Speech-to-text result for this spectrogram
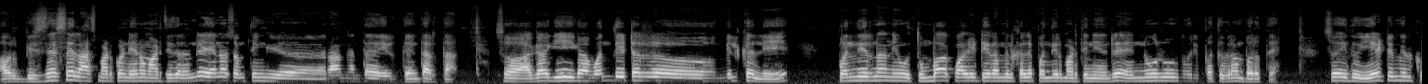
ಅವ್ರ ಬಿಸ್ನೆಸ್ಸೇ ಲಾಸ್ ಮಾಡ್ಕೊಂಡು ಏನೋ ಮಾಡ್ತಿದ್ದಾರೆ ಅಂದ್ರೆ ಏನೋ ಸಮಥಿಂಗ್ ರಾಂಗ್ ಅಂತ ಇರುತ್ತೆ ಅಂತ ಅರ್ಥ. ಸೊ ಹಾಗಾಗಿ ಈಗ ಒಂದ್ ಲೀಟರ್ ಮಿಲ್ಕಲ್ಲಿ ಪನ್ನೀರ್ನ ನೀವು ತುಂಬಾ ಕ್ವಾಲಿಟಿ ಇರೋ ಮಿಲ್ಕಲ್ಲೇ ಪನ್ನೀರ್ ಮಾಡ್ತೀನಿ ಅಂದ್ರೆ ನೂರು ನೂರ ಇಪ್ಪತ್ತು ಗ್ರಾಮ್ ಬರುತ್ತೆ. ಸೊ ಇದು ಏಟ್ ಮಿಲ್ಕ್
